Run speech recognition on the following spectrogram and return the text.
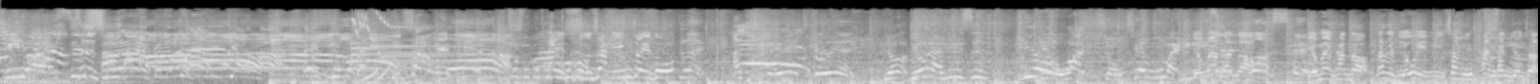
七百四十九千五百零有没有看到？有没有看到那个留言？你上去看看就知道。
